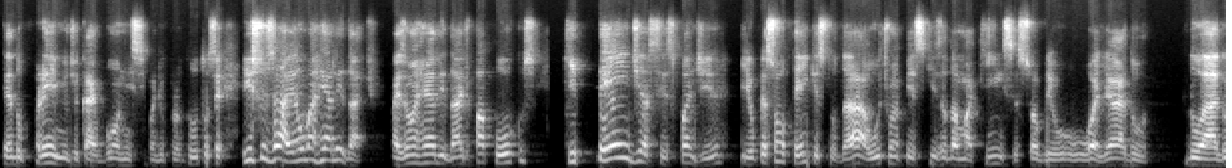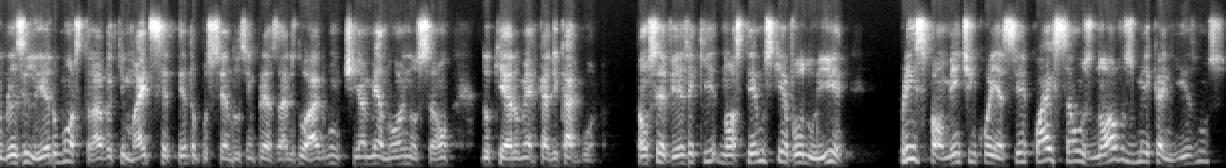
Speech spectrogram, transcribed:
tendo prêmio de carbono em cima de produto. Ou seja, isso já é uma realidade, mas é uma realidade para poucos que tende a se expandir, e o pessoal tem que estudar. A última pesquisa da McKinsey sobre o olhar do, do agro brasileiro mostrava que mais de 70% dos empresários do agro não tinham a menor noção do que era o mercado de carbono. Então, você veja que nós temos que evoluir, principalmente em conhecer quais são os novos mecanismos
